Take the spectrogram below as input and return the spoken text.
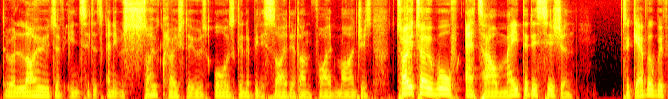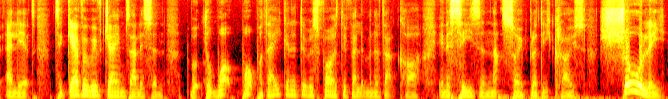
There are loads of incidents, and it was so close that it was always going to be decided on fine margins. Toto Wolff et al. made the decision together with Elliott, together with James Allison. But the, what what were they going to do as far as development of that car in a season that's so bloody close? Surely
